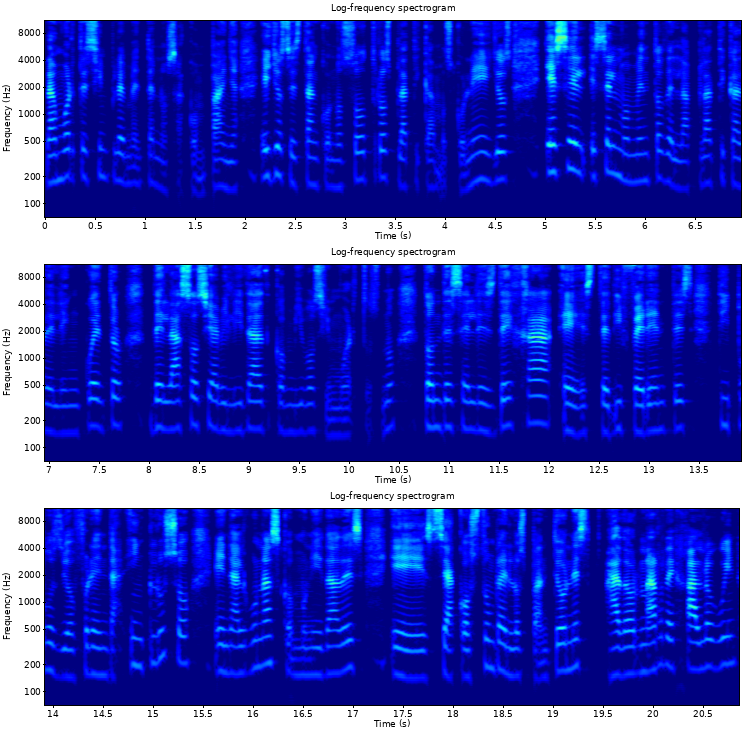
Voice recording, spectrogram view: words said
la muerte simplemente nos acompaña. Ellos están con nosotros, platicamos con ellos. Es el, es el momento de la plática, del encuentro, de la sociabilidad con vivos y muertos, ¿no? Donde se les deja este, diferentes tipos de ofrenda. Incluso en algunas comunidades eh, se acostumbra en los panteones adornar de Halloween,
